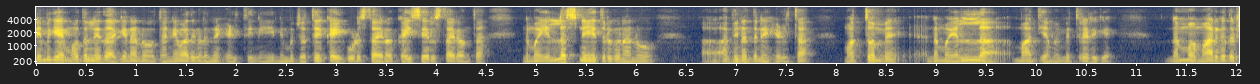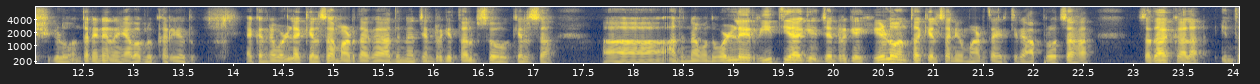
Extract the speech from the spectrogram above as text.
ನಿಮಗೆ ಮೊದಲನೇದಾಗಿ ನಾನು ಧನ್ಯವಾದಗಳನ್ನು ಹೇಳ್ತೀನಿ. ನಿಮ್ಮ ಜೊತೆ ಕೈಗೂಡಿಸ್ತಾ ಇರೋ, ಕೈ ಸೇರಿಸ್ತಾ ಇರೋವಂಥ ನಮ್ಮ ಎಲ್ಲ ಸ್ನೇಹಿತರಿಗೂ ನಾನು ಅಭಿನಂದನೆ ಹೇಳ್ತಾ, ಮತ್ತೊಮ್ಮೆ ನಮ್ಮ ಎಲ್ಲ ಮಾಧ್ಯಮ ಮಿತ್ರರಿಗೆ ನಮ್ಮ ಮಾರ್ಗದರ್ಶಿಗಳು ಅಂತಲೇ ನಾನು ಯಾವಾಗಲೂ ಕರೆಯೋದು. ಯಾಕಂದರೆ ಒಳ್ಳೆ ಕೆಲಸ ಮಾಡಿದಾಗ ಅದನ್ನು ಜನರಿಗೆ ತಲುಪಿಸೋ ಕೆಲಸ ಅದನ್ನು ಒಂದು ಒಳ್ಳೆ ರೀತಿಯಾಗಿ ಜನರಿಗೆ ಹೇಳುವಂಥ ಕೆಲಸ ನೀವು ಮಾಡ್ತಾ ಇರ್ತೀರಿ. ಆ ಪ್ರೋತ್ಸಾಹ ಸದಾಕಾಲ ಇಂಥ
